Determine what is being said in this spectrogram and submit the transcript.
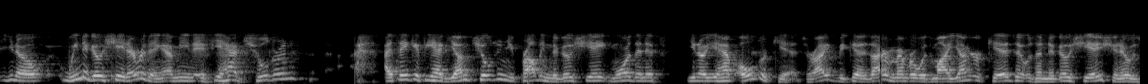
You know, we negotiate everything. I mean, if you have children, I think if you have young children, you probably negotiate more than if you know you have older kids, right? Because I remember with my younger kids, it was a negotiation. It was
